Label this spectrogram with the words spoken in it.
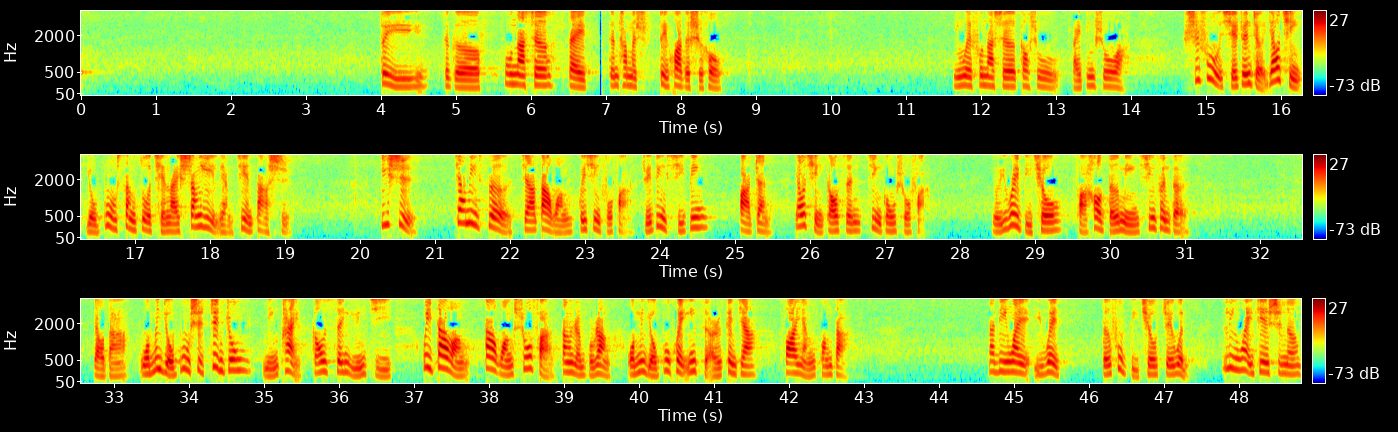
对于这个富那奢在跟他们对话的时候，因为富纳舍告诉来宾说啊，师父邪尊者邀请有部上座前来商议两件大事。一是加密色加大王归信佛法，决定息兵霸占，邀请高僧进宫说法。有一位比丘法号得名，兴奋地表达：“我们有部是正宗名派，高僧云集，为大王大王说法，当仁不让。我们有部会因此而更加发扬光大。”那另外一位德富比丘追问：“另外一件事呢？”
